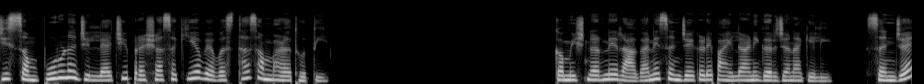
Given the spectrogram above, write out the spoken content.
जी संपूर्ण जिल्ह्याची प्रशासकीय व्यवस्था सांभाळत होती. कमिशनरने रागाने संजयकडे पाहिलं आणि गर्जना केली. संजय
